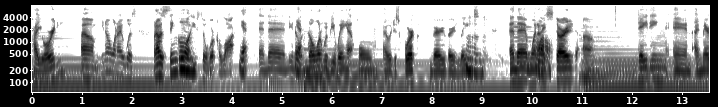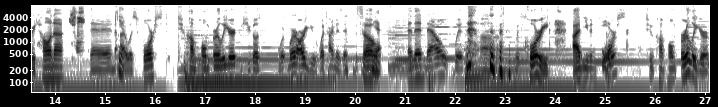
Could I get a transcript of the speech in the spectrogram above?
priority. Um, you know, when I was when I was single, I Mm. used to work a lot. Yeah. And then you know, Yeah. no one would be waiting at home. I would just work very very late. Mm. And then when I started um, dating and I married Helena, then Yeah. I was forced to come home earlier because she goes, "Where are you? What time is it?" So, Yeah. and then now with uh, with Corey, I'm even Yeah. forced to come home earlier,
